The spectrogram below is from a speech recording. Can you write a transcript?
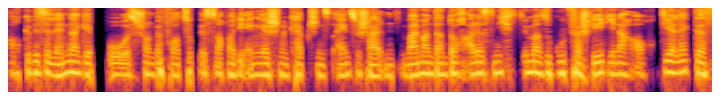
auch gewisse Länder gibt, wo es schon bevorzugt ist, nochmal die englischen Captions einzuschalten, weil man dann doch alles nicht immer so gut versteht, je nach auch Dialekt des,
